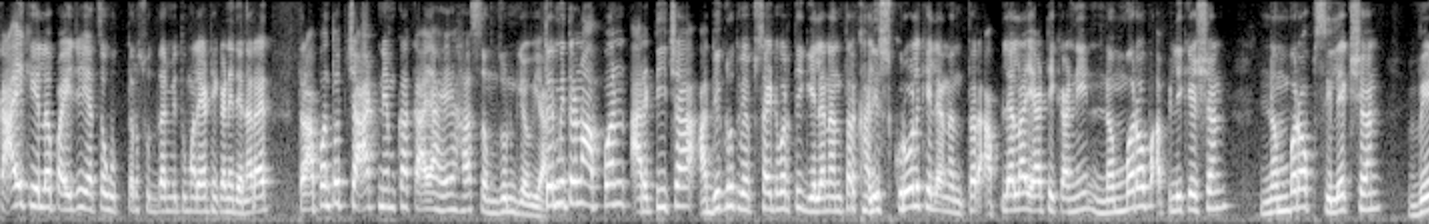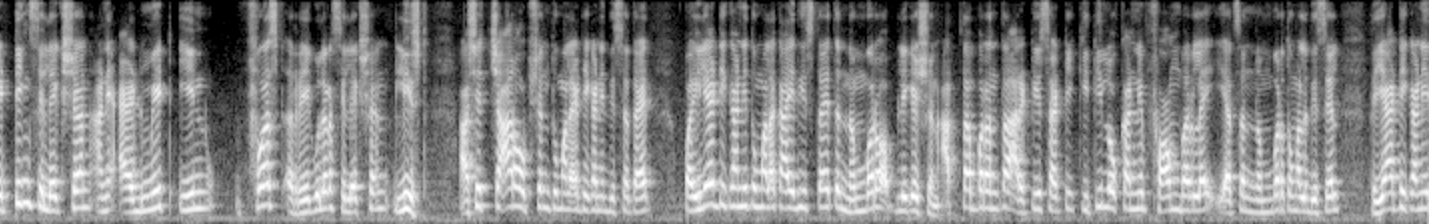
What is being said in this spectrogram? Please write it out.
काय केलं पाहिजे याचं उत्तर सुद्धा मी तुम्हाला या ठिकाणी देणार आहेत तर आपण तो चार्ट नेमका काय आहे हा समजून घेऊया. तर मित्रांनो आपण आर टीच्या अधिकृत वेबसाईटवरती गेल्यानंतर खाली स्क्रोल केल्यानंतर आपल्याला या ठिकाणी number of application number of selection waiting selection आणि admit in first regular selection list असे चार ऑप्शन तुम्हाला या ठिकाणी दिसत आहेत. पहिल्या ठिकाणी तुम्हाला काय दिसत आहे? तर नंबर ऑफ अप्लिकेशन आत्तापर्यंत आर टीसाठी किती लोकांनी फॉर्म आहे याचा नंबर तुम्हाला दिसेल. तर या ठिकाणी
